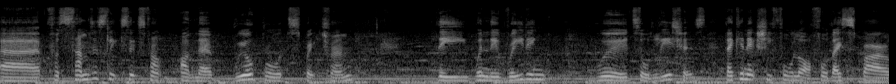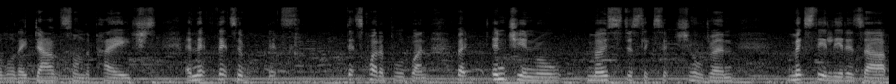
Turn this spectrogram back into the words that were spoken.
Uh, for some dyslexics from, on the real broad spectrum, the when they're reading words or letters, they can actually fall off, or they spiral, or they dance on the page, and that, that's a that's that's quite a broad one. But in general, most dyslexic children mix their letters up,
